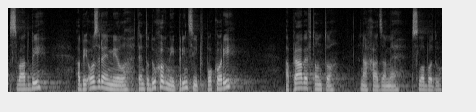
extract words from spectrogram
svadby, aby ozrejmil tento duchovný princíp pokory a práve v tomto nachádzame slobodu.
